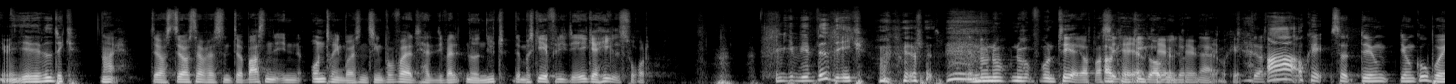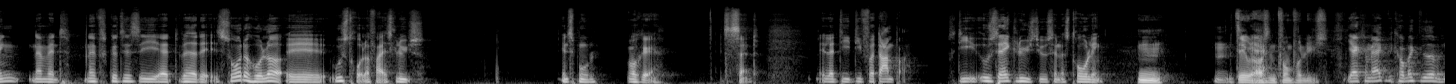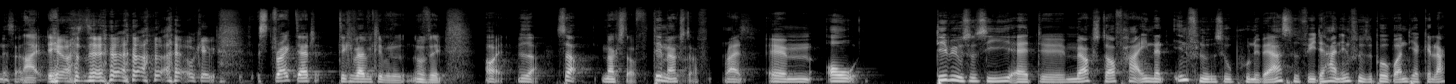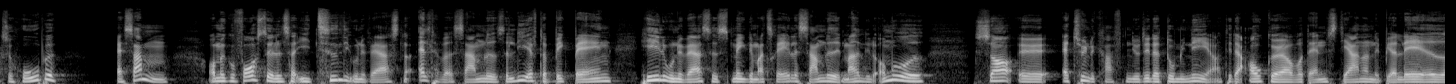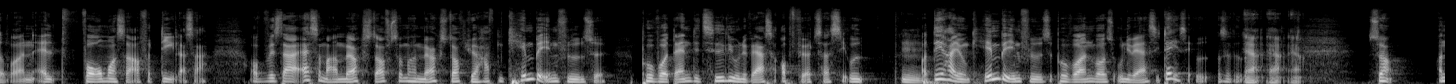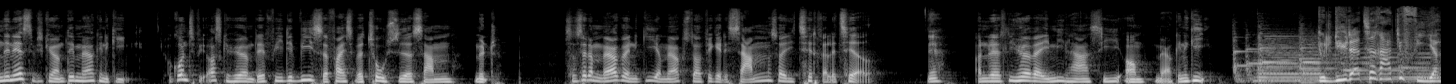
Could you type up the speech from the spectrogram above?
Jamen, jeg ved det ikke. Nej, det er også, det er også derfor, jeg sådan, det var bare sådan en undring, hvor jeg sådan tænkte, hvorfor har de valgt noget nyt? Det er måske, fordi det ikke er helt sort. Jamen, jeg, jeg ved det ikke. Ja, nu, nu, nu monterer jeg også bare selv Okay, og kigger okay, op i okay, det. Ja, okay. okay. Det er også ah, okay, så det er jo en, det er jo en god point. Nej, vent. Jeg skulle til at sige, at hvad det, sorte huller øh, udstråler faktisk lys. En smule. okay. Interessant. Eller de, de fordamper. Så de udsender ikke lys, de udsender stråling. Mm. Det er jo Ja. også en form for lys. Jeg kan mærke, at vi kommer ikke videre med det. Så. Nej, det er også... okay. Strike that. Det kan være, vi klipper det ud. Nu må vi se. Alright, videre. Så Mørk stof. Det er mørk stof, right. Øhm, og det vil jo så sige, at øh, mørk stof har en eller anden indflydelse på universet, fordi det har en indflydelse på, hvordan de her galaksehobe er sammen. Og man kunne forestille sig i et tidligt univers, når alt har været samlet, så lige efter Big Bang, hele universets mængde materiale er samlet i et meget lille område, så øh, er tyngdekraften jo det, der dominerer, det der afgør, hvordan stjernerne bliver lavet, og hvordan alt former sig og fordeler sig. Og hvis der er så meget mørk stof, så må mørk stof jo have haft en kæmpe indflydelse på, hvordan det tidlige univers har opført sig og se ud. Mm. Og det har jo en kæmpe indflydelse på, hvordan vores univers i dag ser ud, og så videre. Ja, ja, ja. Så, og det næste, vi skal høre om, det er mørk energi. Og grunden til, at vi også skal høre om det, er, fordi det viser sig faktisk at være to sider af samme mønt. Så selvom mørk energi og mørk stof ikke er det samme, så er de tæt relateret. Og nu lad os lige høre, hvad Emil har at sige om mørk energi. Du lytter til Radio 4.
